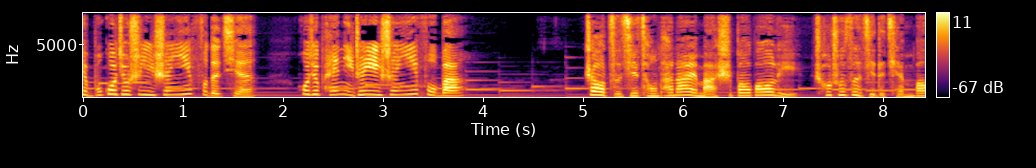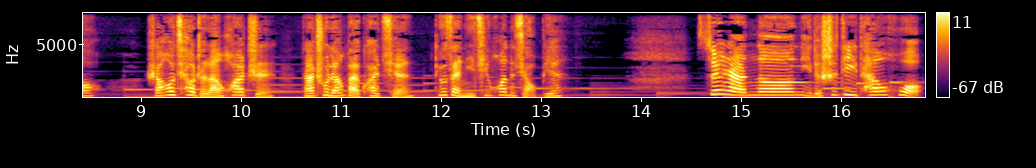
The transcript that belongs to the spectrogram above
也不过就是一身衣服的钱，我就赔你这一身衣服吧。赵子琪从他的爱马仕包包里抽出自己的钱包，然后翘着兰花指，拿出两百块钱丢在倪清欢的脚边。虽然呢，你的是地摊货，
